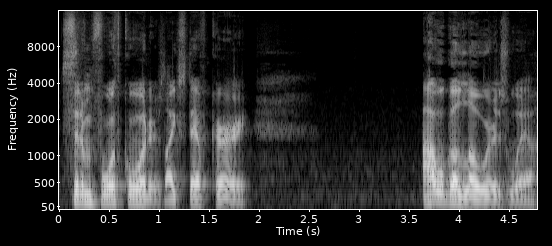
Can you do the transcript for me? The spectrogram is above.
Sit him fourth quarters like Steph Curry. I will go lower as well.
